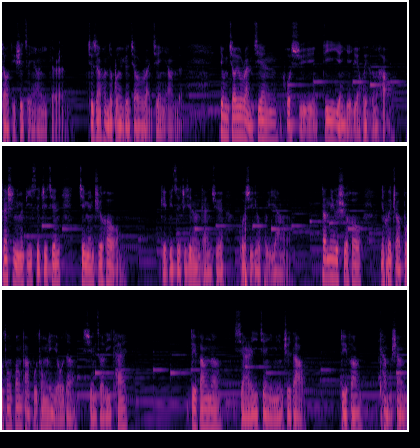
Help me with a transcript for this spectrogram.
到底是怎样一个人。就像很多朋友用交友软件一样的，用交友软件或许第一眼眼缘会很好，但是你们彼此之间见面之后，给彼此之间的感觉或许又不一样了。到那个时候，你会找不同方法、不同理由的选择离开对方呢？显而易见，也明知道对方看不上你。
